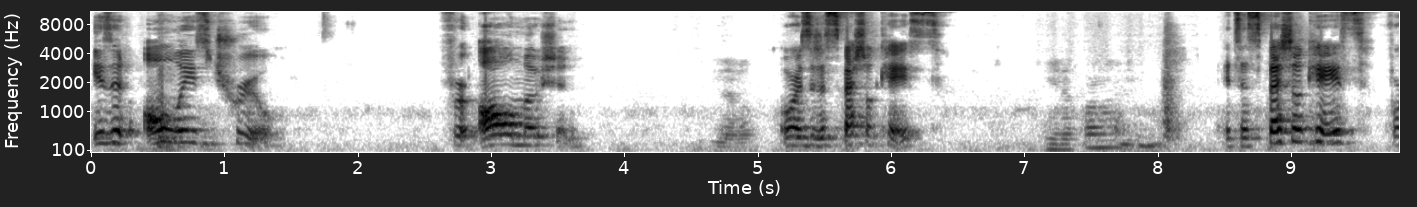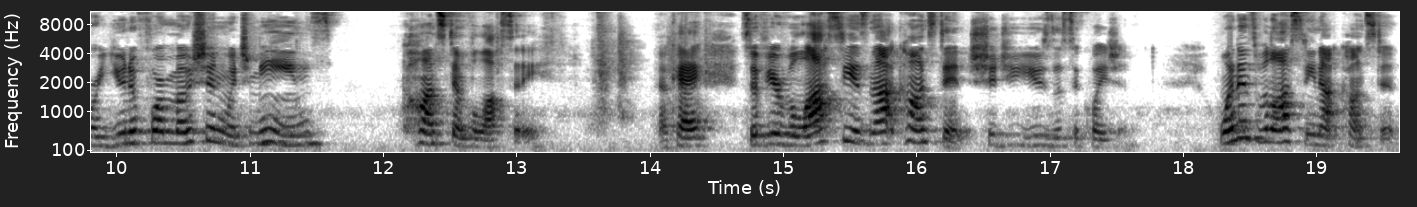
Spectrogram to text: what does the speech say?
Is it always true for all motion? No. Or is it a special case? Uniform? It's a special case for uniform motion, which means constant velocity. Okay? So if your velocity is not constant, should you use this equation? When is velocity not constant?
